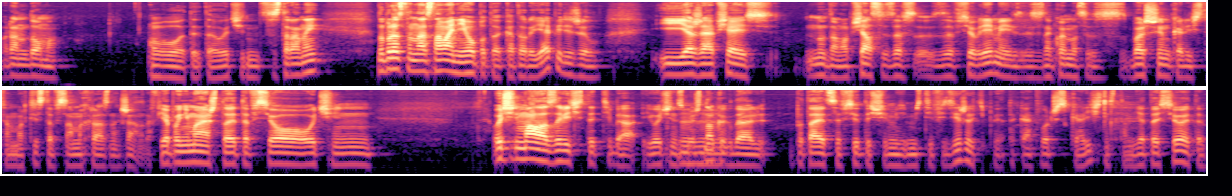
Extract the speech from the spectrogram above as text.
рандома. Вот, это очень со стороны. Ну, просто на основании опыта, который я пережил, и я же общаюсь, ну, там, общался за, за все время и знакомился с большим количеством артистов самых разных жанров. Я понимаю, что это все очень... Очень мало зависит от тебя. И очень смешно, Мгм. когда пытаются все это еще мистифизировать, типа, я такая творческая личность, там, где-то все, это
